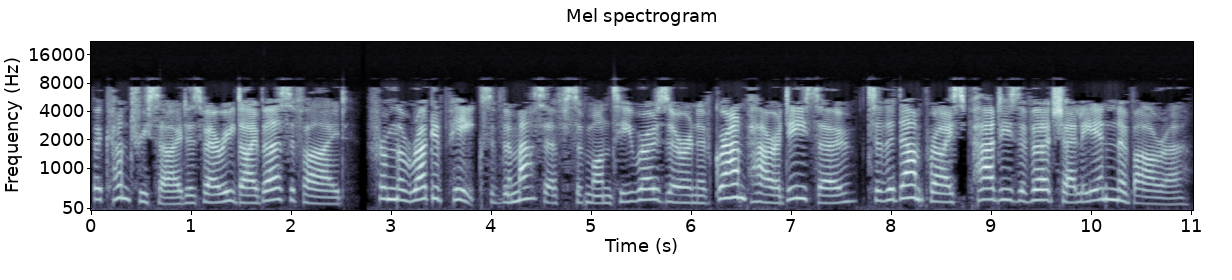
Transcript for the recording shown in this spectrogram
The countryside is very diversified. From the rugged peaks of the massifs of Monte Rosa and of Gran Paradiso, to the damp rice paddies of Vercelli in Novara,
